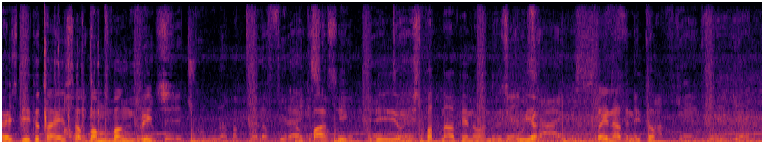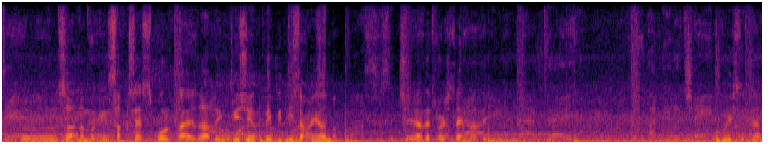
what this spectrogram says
Guys, dito tayo sa Bambang Bridge ng Pasig. Hindi yung spot natin, no? Andun si Kuya. Try natin dito. So, sana maging successful tayo sa ating fishing activity sa ngayon. Hindi natin first time natin pumisit dyan.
